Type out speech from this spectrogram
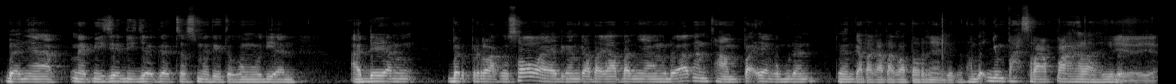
banyak netizen di jagat sosmed itu. Kemudian ada yang berperilaku soalnya dengan kata-katanya yang mendoakan sampai yang kemudian dengan kata-kata kotornya gitu. Sampai nyumpah serapah lah gitu. Iya, iya.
